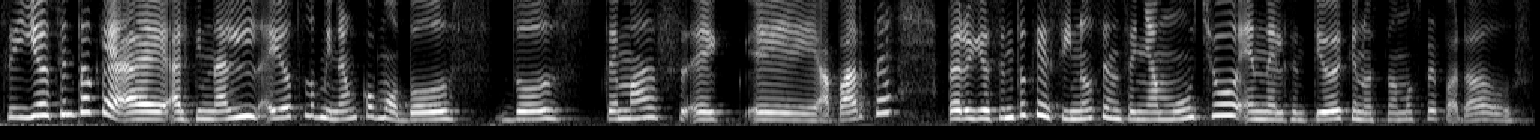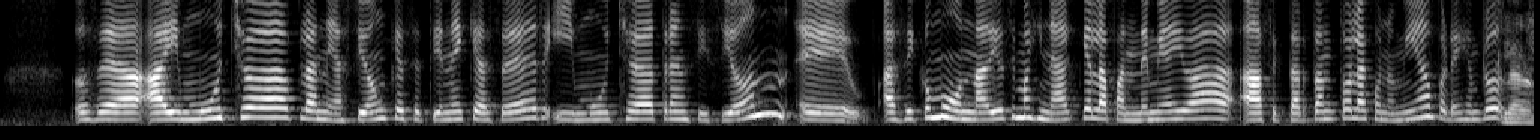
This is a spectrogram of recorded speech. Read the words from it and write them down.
Sí, yo siento que eh, al final ellos lo miran como dos, dos temas eh, eh, aparte, pero yo siento que sí nos enseña mucho en el sentido de que no estamos preparados. O sea, hay mucha planeación que se tiene que hacer y mucha transición. así como nadie se imaginaba que la pandemia iba a afectar tanto a la economía, por ejemplo, claro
